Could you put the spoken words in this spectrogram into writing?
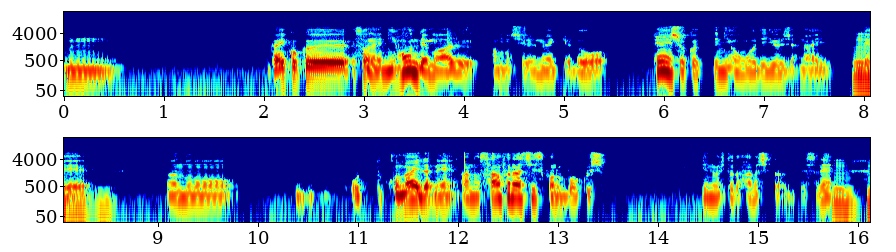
うん。外国、そうね、日本でもあるかもしれないけど、転職って日本語で言うじゃない。うんであの、おこの間ね、あの、サンフランシスコの牧師の人と話してたんですね。うんうんう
